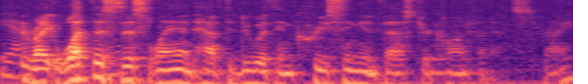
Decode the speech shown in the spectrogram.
yeah. right? What does this land have to do with increasing investor confidence, right?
